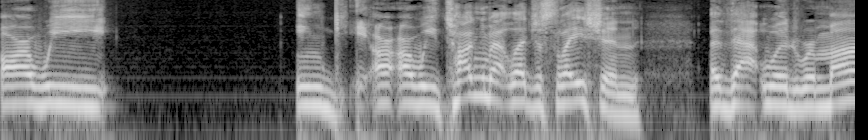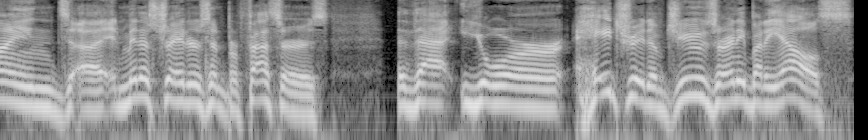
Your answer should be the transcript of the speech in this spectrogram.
Are we in, are, are we talking about legislation that would remind uh, administrators and professors that your hatred of Jews or anybody else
